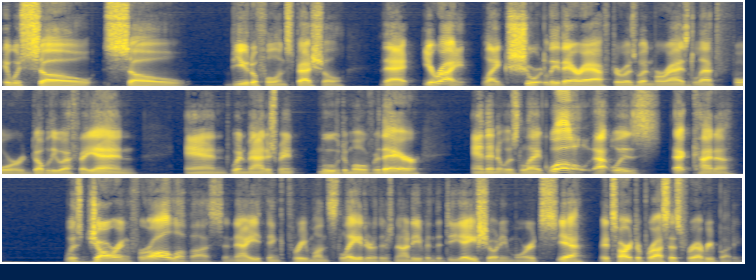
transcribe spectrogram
it was so so beautiful and special that you're right. Like shortly thereafter was when Mraz left for WFAN and when management moved him over there and then it was like, "Whoa, that was that kind of was jarring for all of us." And now you think 3 months later there's not even the DA show anymore. It's yeah, it's hard to process for everybody.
